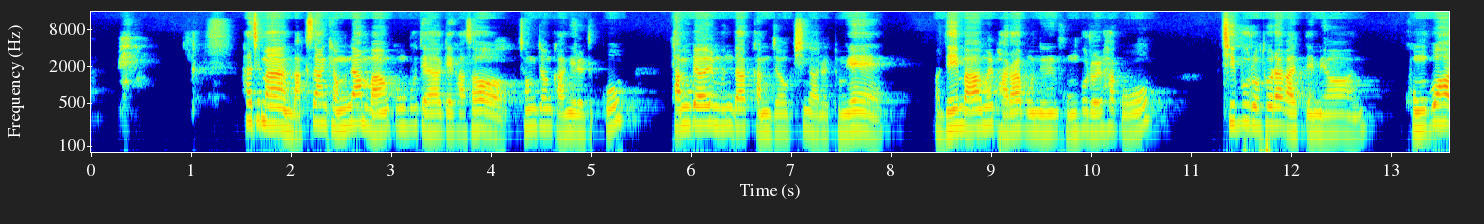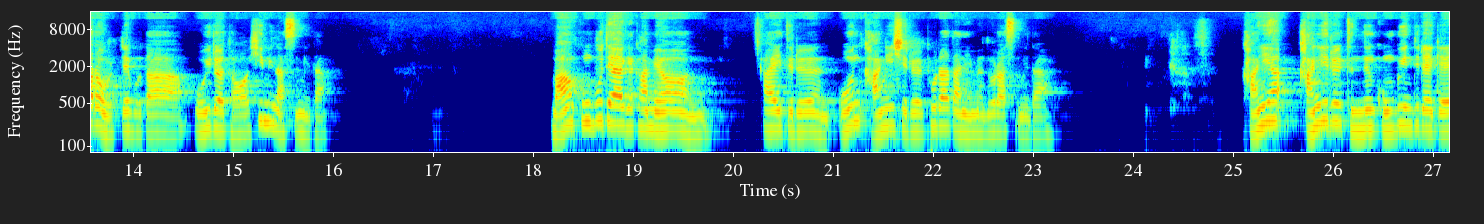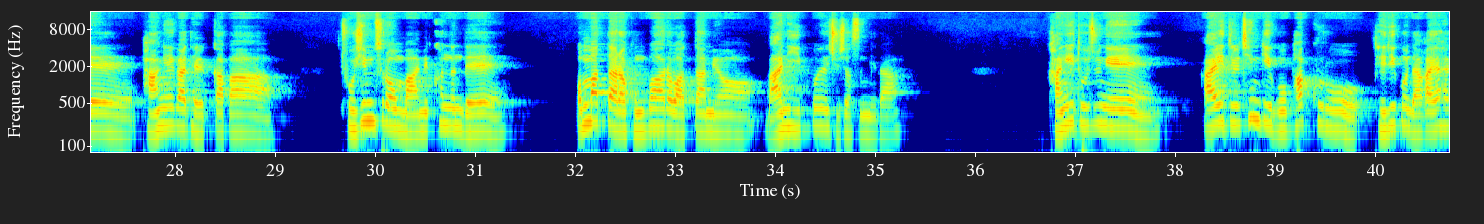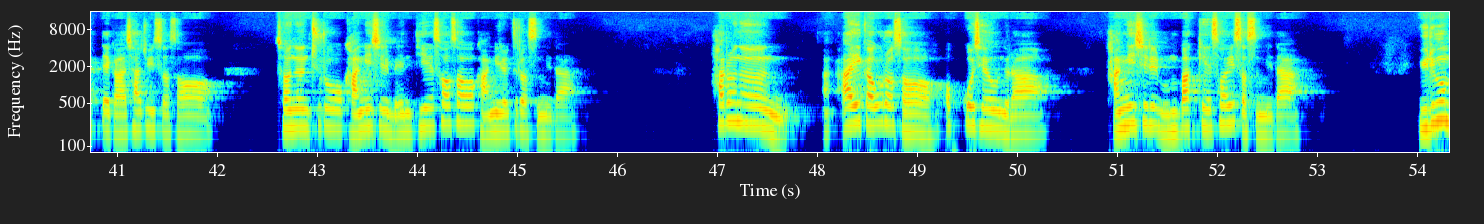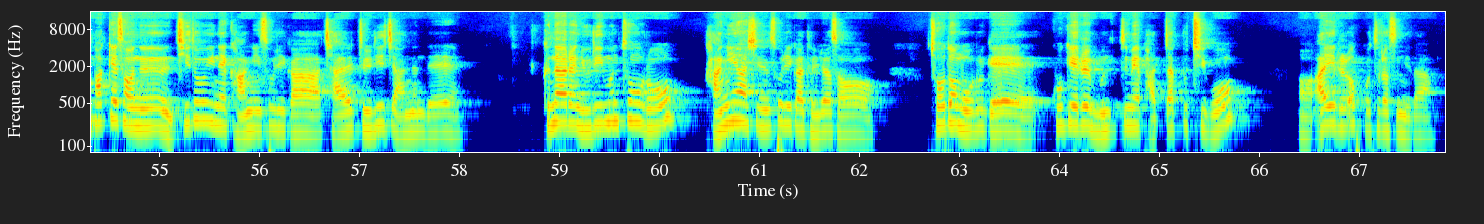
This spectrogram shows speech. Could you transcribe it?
하지만 막상 경남 마음공부대학에 가서 정정 강의를 듣고 단별 문답 감정 시간을 통해 내 마음을 바라보는 공부를 하고 집으로 돌아갈 때면 공부하러 올 때보다 오히려 더 힘이 났습니다. 마음 공부 대학에 가면 아이들은 온 강의실을 돌아다니며 놀았습니다. 강의, 강의를 듣는 공부인들에게 방해가 될까봐 조심스러운 마음이 컸는데 엄마 따라 공부하러 왔다며 많이 이뻐해 주셨습니다. 강의 도중에 아이들 챙기고 밖으로 데리고 나가야 할 때가 자주 있어서 저는 주로 강의실 맨 뒤에 서서 강의를 들었습니다. 하루는 아이가 울어서 업고 재우느라 강의실 문 밖에 서 있었습니다. 유리문 밖에서는 지도인의 강의 소리가 잘 들리지 않는데 그날은 유리문 틈으로 강의하시는 소리가 들려서 저도 모르게 고개를 문틈에 바짝 붙이고 어, 아이를 업고 들었습니다.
